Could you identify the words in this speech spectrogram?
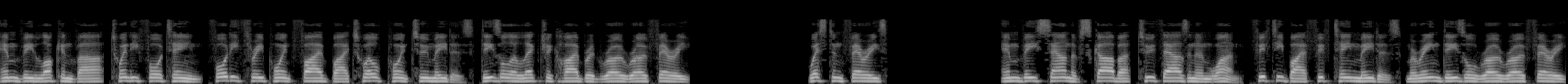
MV Lochinvar 2014 43.5 by 12.2 meters diesel electric hybrid ro-ro ferry. Western Ferries. MV Sound of Scarba 2001 50 by 15 meters marine diesel ro-ro ferry.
